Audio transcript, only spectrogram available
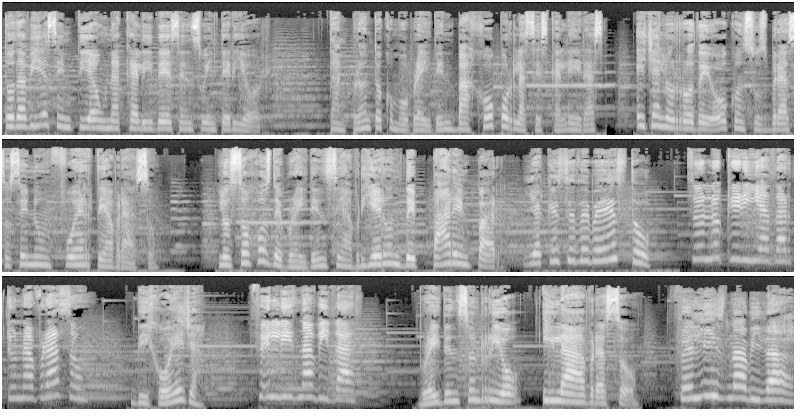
todavía sentía una calidez en su interior. Tan pronto como Brayden bajó por las escaleras, ella lo rodeó con sus brazos en un fuerte abrazo. Los ojos de Brayden se abrieron de par en par. ¿Y a qué se debe esto? Solo quería darte un abrazo, dijo ella. ¡Feliz Navidad! Brayden sonrió y la abrazó. ¡Feliz Navidad!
